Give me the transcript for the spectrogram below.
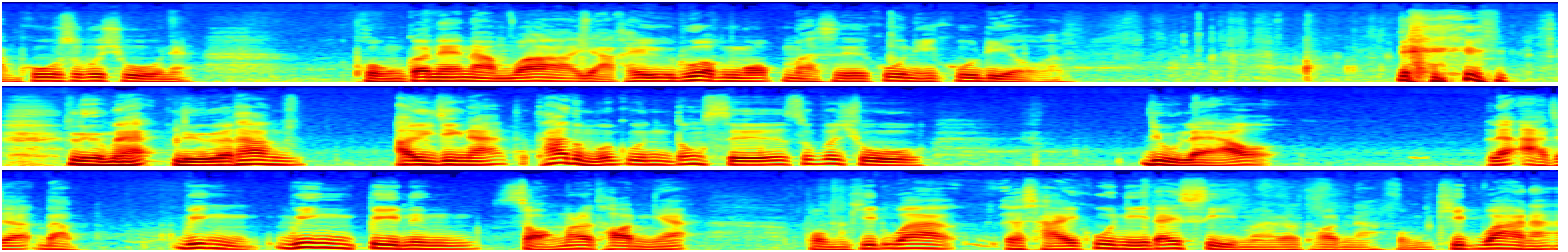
3 คู่ซูเปอร์ชูเนี่ยผมก็แนะนำว่าอยากให้รวบงบมาซื้อคู่นี้คู่เดียวครับ หรือแม้หรือกระทั่งเอาจริง ๆ นะ ถ้าสมมติคุณต้องซื้อซูเปอร์ชูอยู่แล้ว และอาจจะแบบวิ่งวิ่งปีหนึ่งสองมาราธอนเงี้ย ผมคิดว่า จะใช้คู่นี้ได้ 4 มาราธอนนะ ผมคิดว่านะ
